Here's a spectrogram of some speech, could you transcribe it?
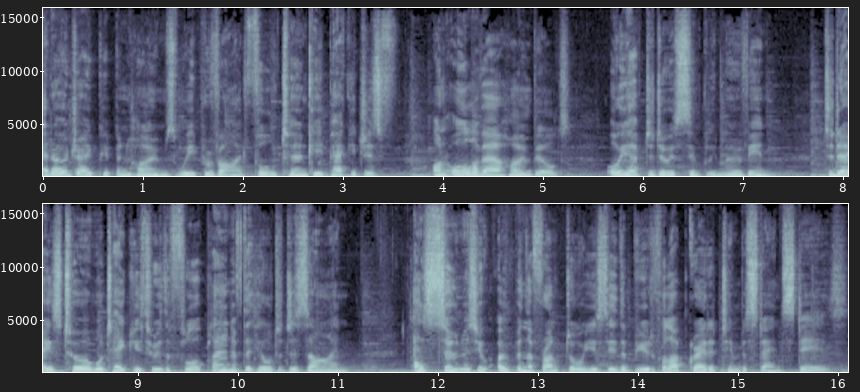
At OJ Pippin Homes, we provide full turnkey packages on all of our home builds. All you have to do is simply move in. Today's tour will take you through the floor plan of the Hilda design. As soon as you open the front door, you see the beautiful upgraded timber stained stairs.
